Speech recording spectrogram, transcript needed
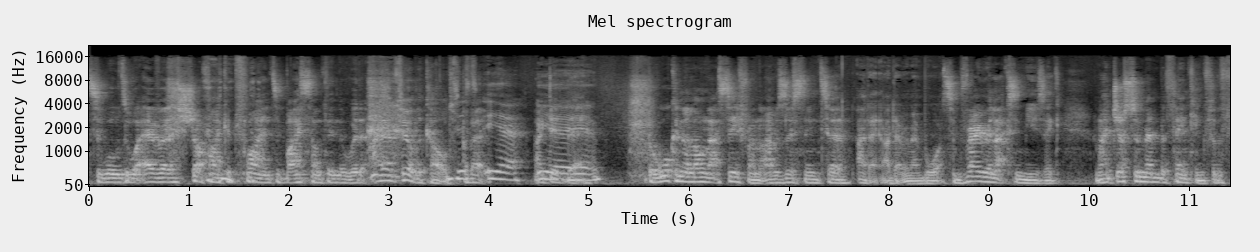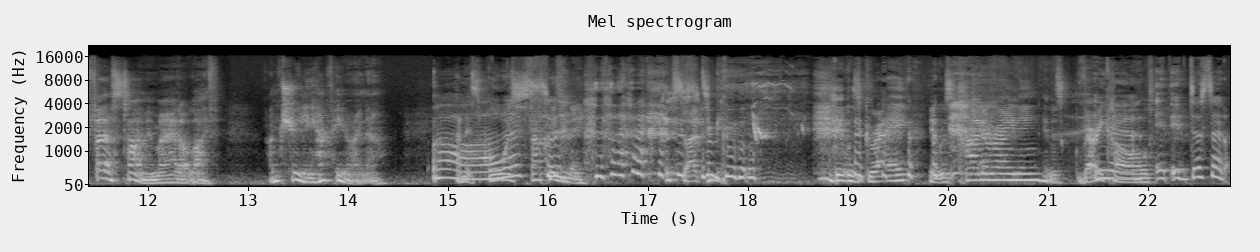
towards whatever shop I could find to buy something that would. I don't feel the cold, Just- but I, yeah, I did yeah, there. yeah. But walking along that seafront, I was listening to I don't I don't remember what some very relaxing music, and I just remember thinking for the first time in my adult life, I'm truly happy right now, and it's always stuck with me. so I had to go- it was grey. It was kind of raining. It was very cold. It, it does that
